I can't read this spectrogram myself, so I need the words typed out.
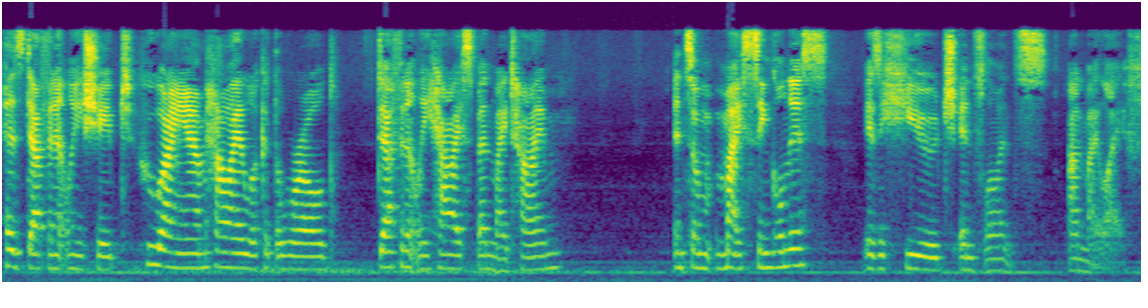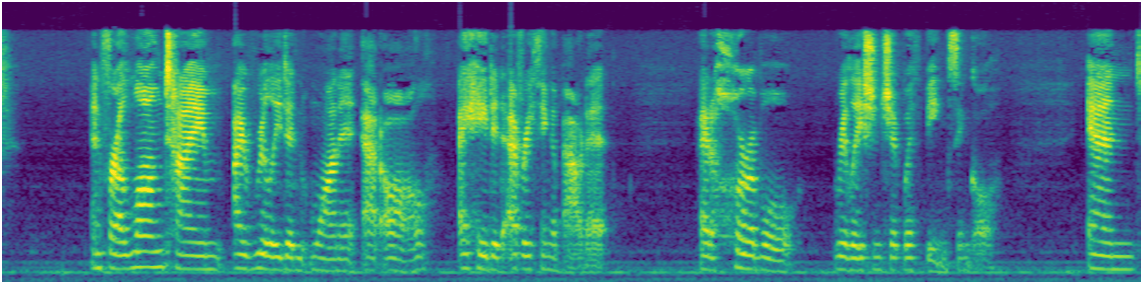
has definitely shaped who I am, how I look at the world, definitely how I spend my time. And so my singleness is a huge influence on my life. And for a long time, I really didn't want it at all. I hated everything about it. I had a horrible relationship with being single. And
